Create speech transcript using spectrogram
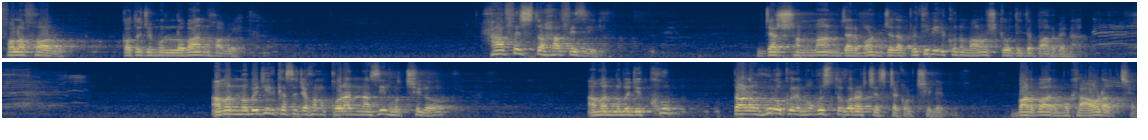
ফলাফল কত যে মূল্যবান হবে। হাফেজ তো হাফিজি যার সম্মান, যার মর্যাদা পৃথিবীর কোনো মানুষ কেউ দিতে পারবে না। আমার নবীজির কাছে যখন কোরআন নাজিল হচ্ছিল, আমার নবীজি খুব তাড়াহুড়ো করে মুখস্থ করার চেষ্টা করছিলেন। বারবার মুখে আওড়াচ্ছেন।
